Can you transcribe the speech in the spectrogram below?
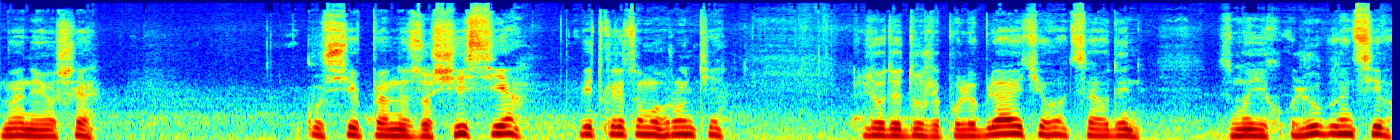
У мене його ще кущів, певне, зо 6 є в відкритому ґрунті. Люди дуже полюбляють його. Це один з моїх улюбленців.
